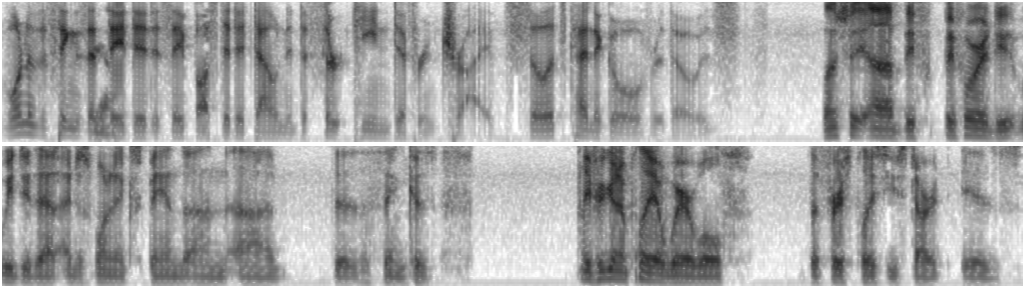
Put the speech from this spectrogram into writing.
one of the things that yeah. they did is they busted it down into 13 different tribes. So let's kind of go over those. Well, actually, uh, bef- before we do, we do that, I just want to expand on uh, the, the thing because if you're going to play a werewolf, the first place you start is,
